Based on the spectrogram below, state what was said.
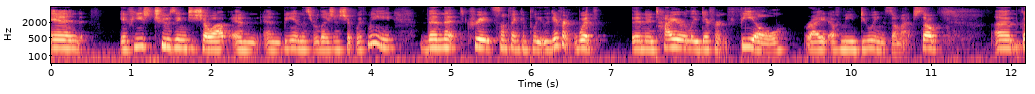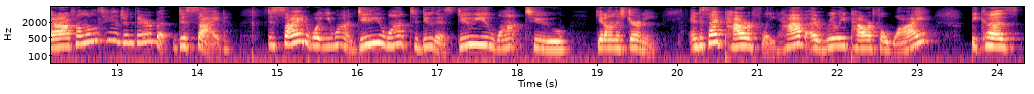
And if he's choosing to show up and and be in this relationship with me, then that creates something completely different with an entirely different feel, right, of me doing so much. So uh, got off on a little tangent there, but decide. Decide what you want. Do you want to do this? Do you want to get on this journey? And decide powerfully. Have a really powerful why because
